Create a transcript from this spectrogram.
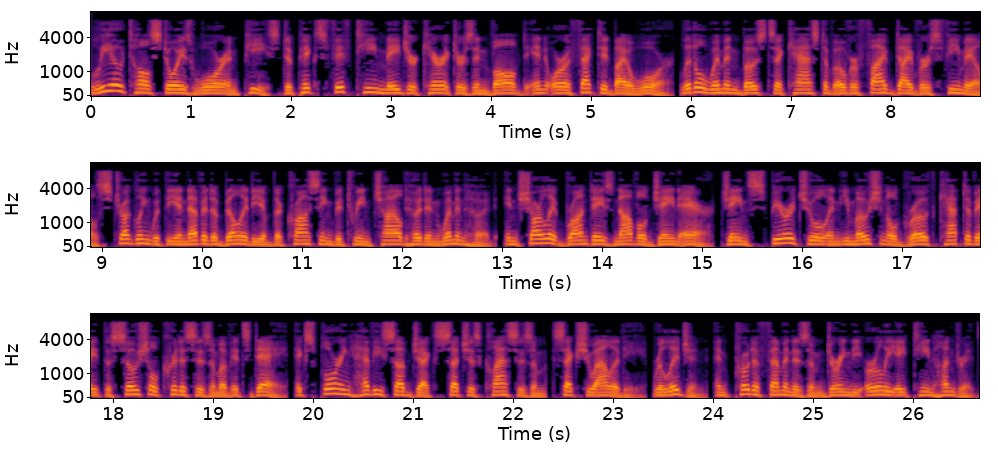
Leo Tolstoy's War and Peace depicts 15 major characters involved in or affected by a war. Little Women boasts a cast of over five diverse females struggling with the inevitability of the crossing between childhood and womanhood. In Charlotte Bronte's novel Jane Eyre, Jane's spiritual and emotional growth captivate the social criticism of its day, exploring heavy subjects such as classism, sexuality, religion, and proto feminism during the early 1800s.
